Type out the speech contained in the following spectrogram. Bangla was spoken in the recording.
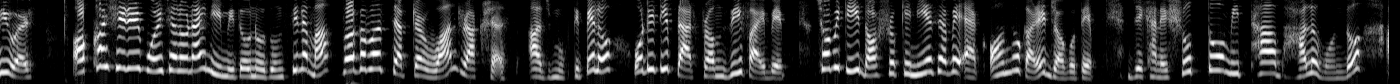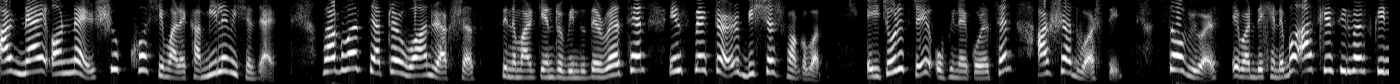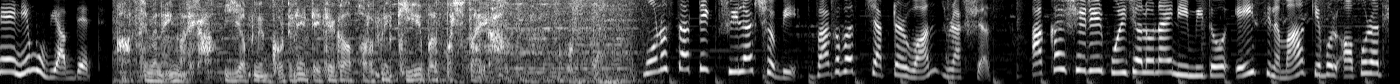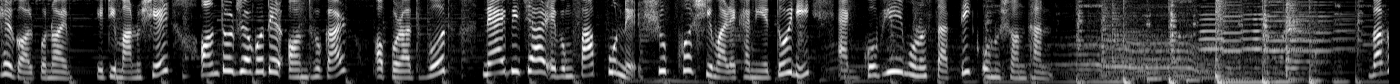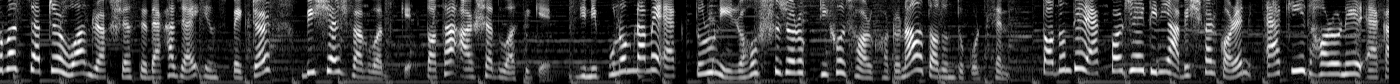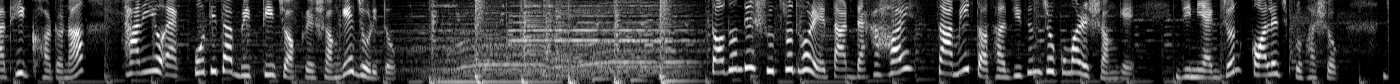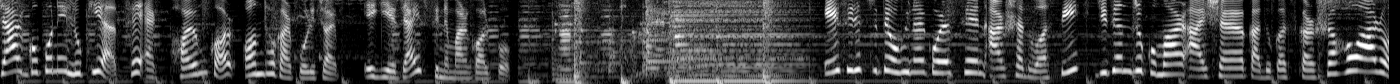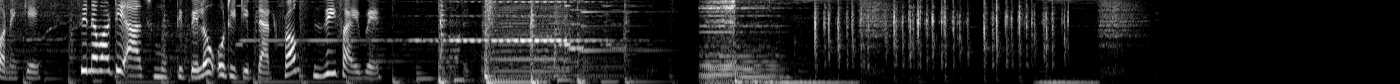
ভিউয়ার্স অক্ষয় শেরের পরিচালনায় নির্মিত নতুন সিনেমা ভগবত চ্যাপ্টার ওয়ান রাক্ষস। আজ মুক্তি পেল ওটিটি প্ল্যাটফর্ম জি ফাইভে। ছবিটি দর্শককে নিয়ে যাবে এক অন্ধকারের জগতে, যেখানে সত্য, মিথ্যা, ভালো, মন্দ আর ন্যায়, অন্যায়ের সূক্ষ্ম সীমারেখা মিলেমিশে যায়। ভগবত চ্যাপ্টার ওয়ান রাক্ষস, সিনেমার কেন্দ্রবিন্দুতে রয়েছেন ইন্সপেক্টর বিশ্বাস ভগবত। এই চরিত্রে অভিনয় করেছেন আরশাদ ওয়ারসি। সো ভিউয়ার্স এবার দেখে নেব আজকের সিলভার স্ক্রিনে নিউ মুভি আপডেট। हादसे में नहीं मरेगा ये अपने घुटने टेकेगा और अपने किए पर पछताएगा মনস্তাত্ত্বিক থ্রিলার ছবি ভাগবত চ্যাপ্টার ওয়ান রাক্ষস অক্ষয় শেরের পরিচালনায় নির্মিত এই সিনেমা কেবল অপরাধের গল্প নয় এটি মানুষের অন্তর্জগতের অন্ধকার অপরাধবোধ ন্যায় বিচার এবং পাপ পুণ্যের সূক্ষ্ম সীমারেখা নিয়ে তৈরি এক গভীর মনস্তাত্ত্বিক অনুসন্ধান ভাগবত চ্যাপ্টার ওয়ান রাক্ষসে দেখা যায় ইন্সপেক্টর বিশ্বাস ভাগবতকে তথা আরশাদ ওয়াসিকে, যিনি পুনম নামে এক তরুণী রহস্যজনক নিখোঁজ হওয়ার ঘটনা তদন্ত করছেন। তদন্তের এক পর্যায়ে তিনি আবিষ্কার করেন একই ধরনের একাধিক ঘটনা স্থানীয় এক পতিতাবৃত্তি চক্রের সঙ্গে জড়িত। তদন্তের সূত্র ধরে তার দেখা হয় সামির তথা জিতেন্দ্র কুমারের সঙ্গে, যিনি একজন কলেজ প্রভাষক। যার গোপনে লুকিয়ে আছে এক ভয়ঙ্কর অন্ধকার পরিচয়। এগিয়ে যায় সিনেমার গল্প। এই সিরিজটিতে অভিনয় করেছেন আরশাদ ওয়াসি, জিতেন্দ্র কুমার, আয়শা কাদুকাস্কার সহ আরও অনেকে। সিনেমাটি আজ মুক্তি পেল ওটিটি প্ল্যাটফর্ম জি ফাইভে।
